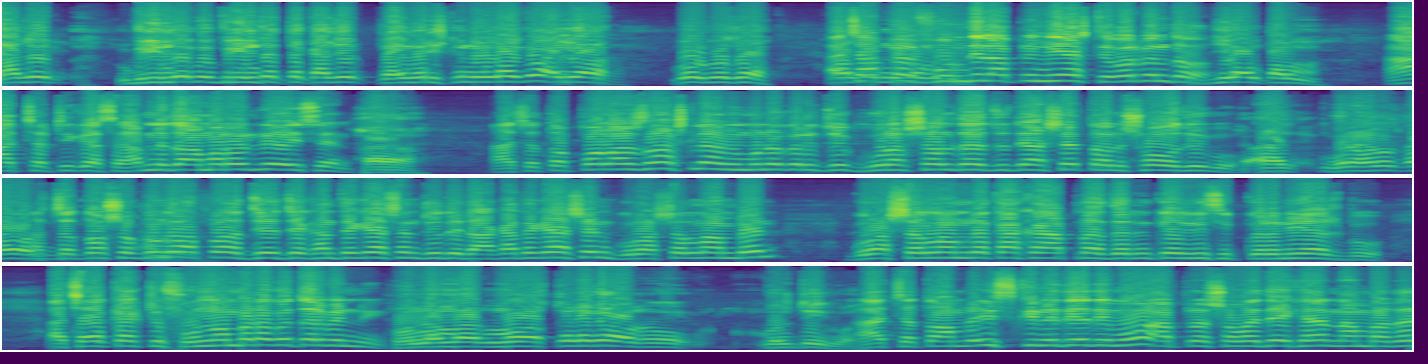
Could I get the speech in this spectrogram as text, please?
কাজের বৃন্দার তো কাজের প্রাইমারি স্কুলে লাগবে আইয়া বলব যে আচ্ছা আপনার ফোন দিলে আপনি নিয়ে আসতে পারবেন তো? জি আনতাম। আচ্ছা ঠিক আছে। আপনি তো আমারও নিয়ে আইছেন? হ্যাঁ। আচ্ছা তো পলাশ আসলে আমি মনে করি যে ঘোড়াশাল দেয় যদি আসে তাহলে সহজ হইব। আচ্ছা দর্শক বন্ধুরা আপনারা যে যেখান থেকে আসেন যদি ঢাকা থেকে আসেন গোরাশাল নামবেন। গোরাশাল নামলে কাকা আপনাদেরকে রিসিভ করে নিয়ে আসব। আচ্ছা কাকা একটু ফোন নাম্বারটা করতে পারবেন নি? ফোন নাম্বার মস্ত নাকি আচ্ছা তো আমরা স্ক্রিনে দিয়ে দিব আপনারা সবাই দেখে নাম্বারটা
